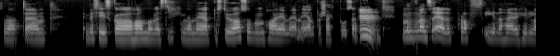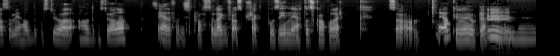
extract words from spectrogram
Sånn at um, hvis jeg skal ha med meg strikkinga ned på stua, så har jeg med meg en prosjektpose. Mm. Men, men så er det plass i denne hylla som jeg hadde på stua, hadde på stua da, så er det faktisk plass til å legge fra oss prosjektpose inn i et av skapene der. Så Ja. kunne vi gjort det. Mm.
